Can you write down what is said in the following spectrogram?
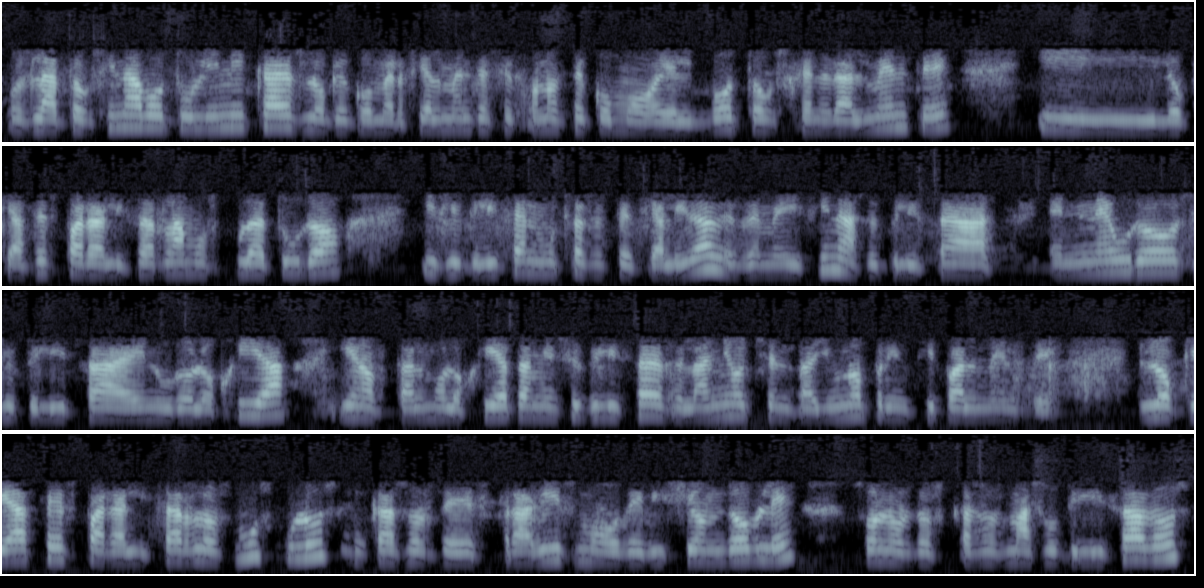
Pues la toxina botulínica es lo que comercialmente se conoce como el Botox generalmente y lo que hace es paralizar la musculatura y se utiliza en muchas especialidades de medicina. Se utiliza en neuro, se utiliza en urología y en oftalmología también se utiliza desde el año 81 principalmente. Lo que hace es paralizar los músculos en casos de estrabismo o de visión doble, son los dos casos más utilizados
